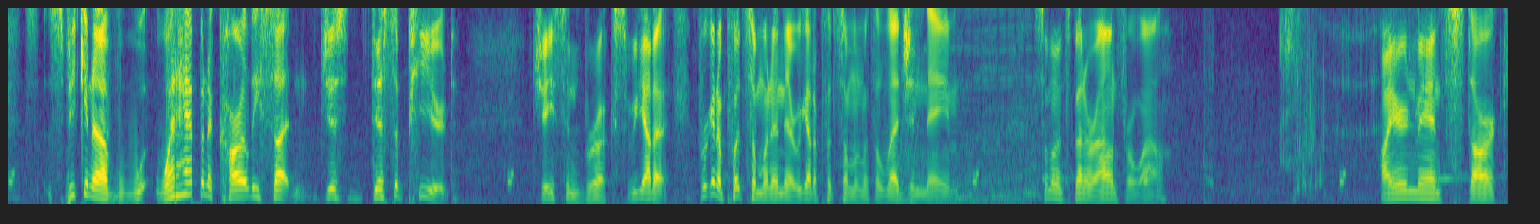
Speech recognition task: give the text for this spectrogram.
S speaking of, what happened to Carly Sutton? Just disappeared. Jason Brooks. We gotta, if we're gonna put someone in there, we gotta put someone with a legend name. Someone that's been around for a while. Iron Man Stark.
